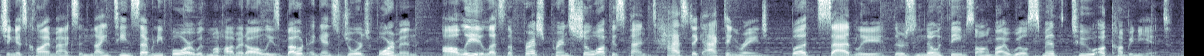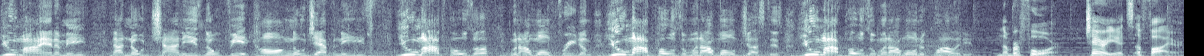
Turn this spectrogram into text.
Reaching its climax in 1974 with Muhammad Ali's bout against George Foreman, Ali lets the Fresh Prince show off his fantastic acting range, but sadly, there's no theme song by Will Smith to accompany it. You my enemy, not no Chinese, no Viet Cong, no Japanese. You my poser when I want freedom. You my poser when I want justice. You my poser when I want equality. Number 4. Chariots of Fire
